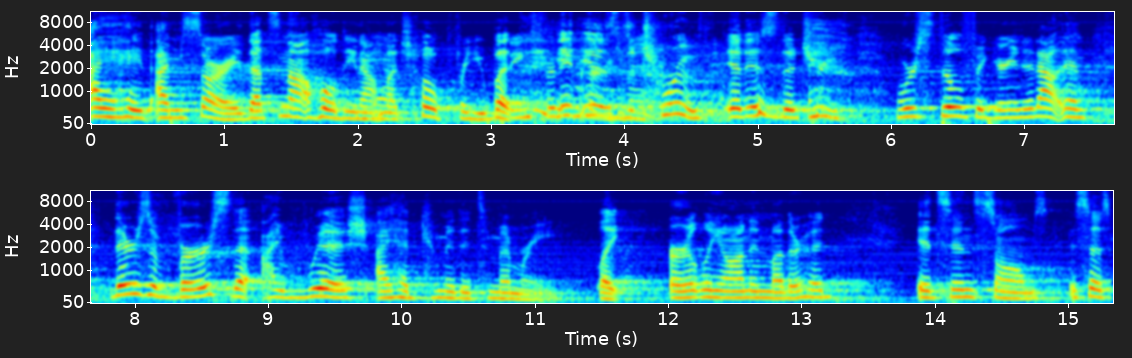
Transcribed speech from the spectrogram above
I hate, I'm sorry, that's not holding out much hope for you, but for the it is the truth. It is the truth. We're still figuring it out. And there's a verse that I wish I had committed to memory, like early on in motherhood. It's in Psalms. It says,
